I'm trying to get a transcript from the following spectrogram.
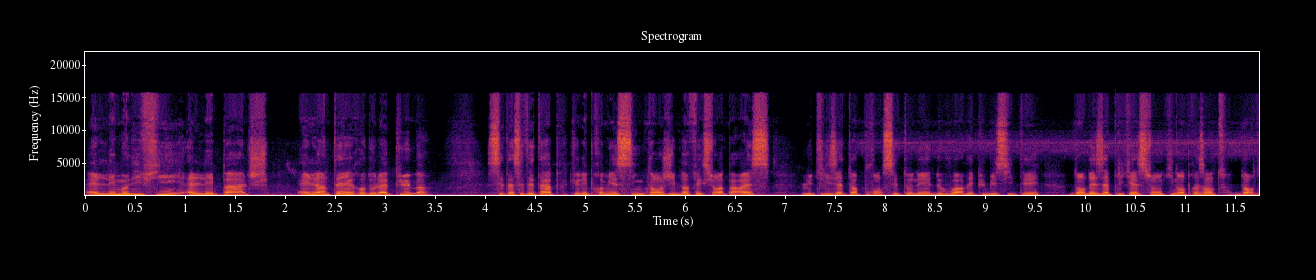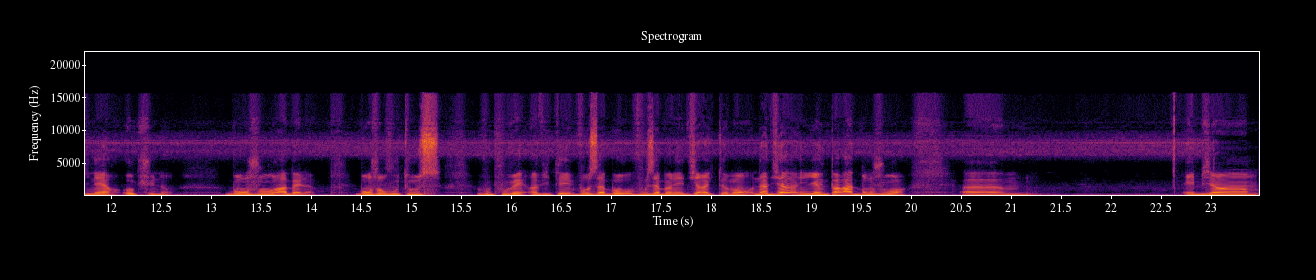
elle les modifie, elle les patch, elle intègre de la pub. C'est à cette étape que les premiers signes tangibles d'infection apparaissent, l'utilisateur pouvant s'étonner de voir des publicités dans des applications qui n'en présentent d'ordinaire aucune. Bonjour Abel, bonjour vous tous, vous pouvez inviter vos abos, vous abonner directement. Nadia, il y a une parade, bonjour. Euh, eh bien,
